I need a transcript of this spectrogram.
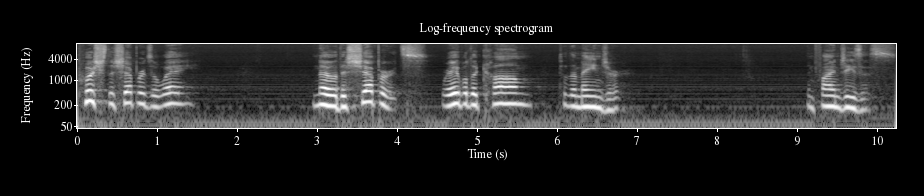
push the shepherds away. No, the shepherds were able to come to the manger and find Jesus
